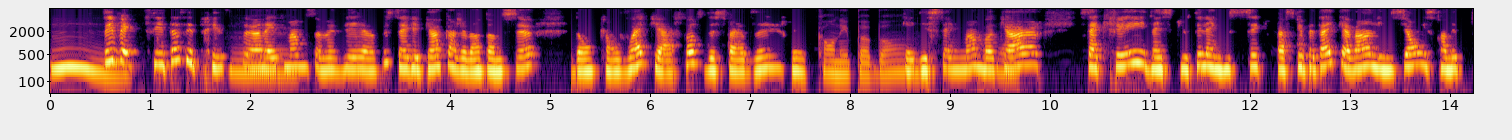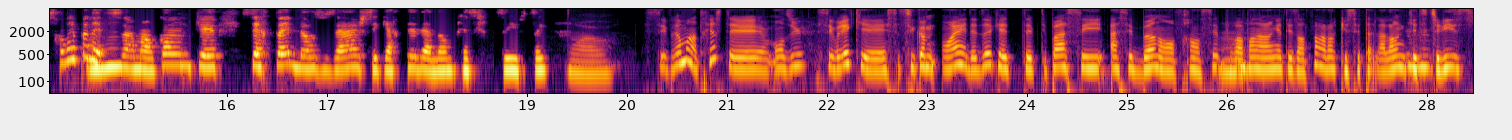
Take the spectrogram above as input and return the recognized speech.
Mm. Fait que c'est assez triste, Ouais. honnêtement. Ça m'avait un peu serré le cœur quand j'avais entendu ça. Donc, on voit qu'à force de se faire dire Qu'on n'est pas bon. qu'il y a des saignements moqueurs, ça crée de l'insécurité linguistique. Parce que peut-être qu'avant l'émission, ils se rendaient, se rendaient pas Mhm. nécessairement compte que certains de leurs usages s'écartaient de la norme prescriptive, tu sais. Wow. C'est vraiment triste, euh, mon Dieu. C'est vrai que c'est comme, ouais, de dire que t'es pas assez, assez bonne en français pour Mhm. apprendre la langue à tes enfants alors que c'est la langue que tu Mhm. utilises.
